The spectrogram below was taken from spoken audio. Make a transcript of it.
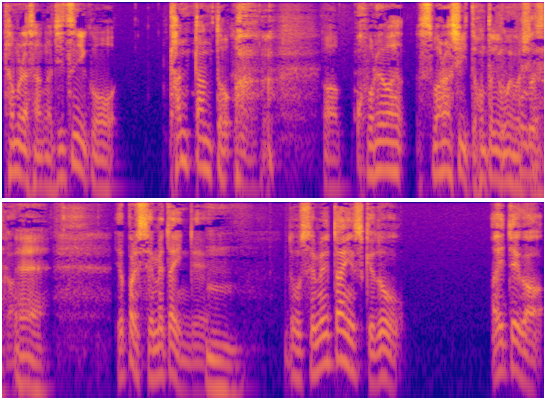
田村さんが実にこう、淡々と、あ、これは素晴らしいと本当に思いましたね。本当ですえやっぱり攻めたいんで、えうん。でも攻めたいんですけど、相手が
